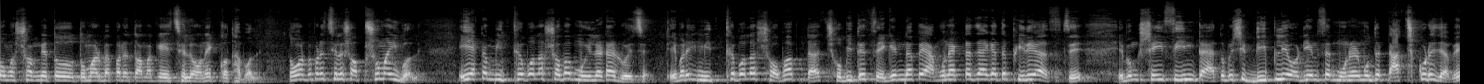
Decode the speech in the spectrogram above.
তোমার সঙ্গে তো, তোমার ব্যাপারে তো আমাকে ছেলে অনেক কথা বলে। তোমার ব্যাপারে ছেলে সবসময়ই বলে। এই একটা মিথ্যে বলার স্বভাব মহিলাটার রয়েছে। এবার এই মিথ্যে বলার স্বভাবটা ছবিতে সেকেন্ড হাফে এমন একটা জায়গাতে ফিরে আসছে এবং সেই সিনটা এত বেশি ডিপলি অডিয়েন্সের মনের মধ্যে টাচ করে যাবে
